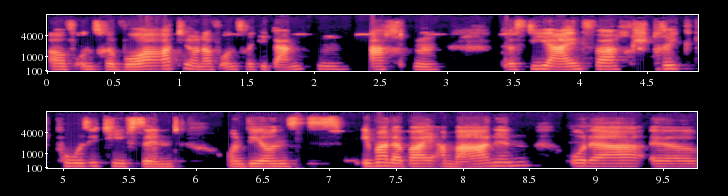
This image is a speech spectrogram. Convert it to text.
auf unsere Worte und auf unsere Gedanken achten, dass die einfach strikt positiv sind und wir uns immer dabei ermahnen oder äh,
